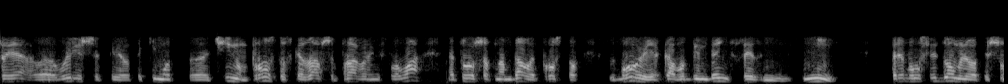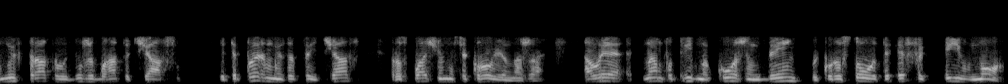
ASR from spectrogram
це е, вирішити таким от е, чином, просто сказавши правильні слова для того, щоб нам дали просто зброю, яка в один день все змінить. Ні, треба усвідомлювати, що ми втратили дуже багато часу, і тепер ми за цей час розплачуємося кров'ю, на жаль. Але нам потрібно кожен день використовувати ефективно.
